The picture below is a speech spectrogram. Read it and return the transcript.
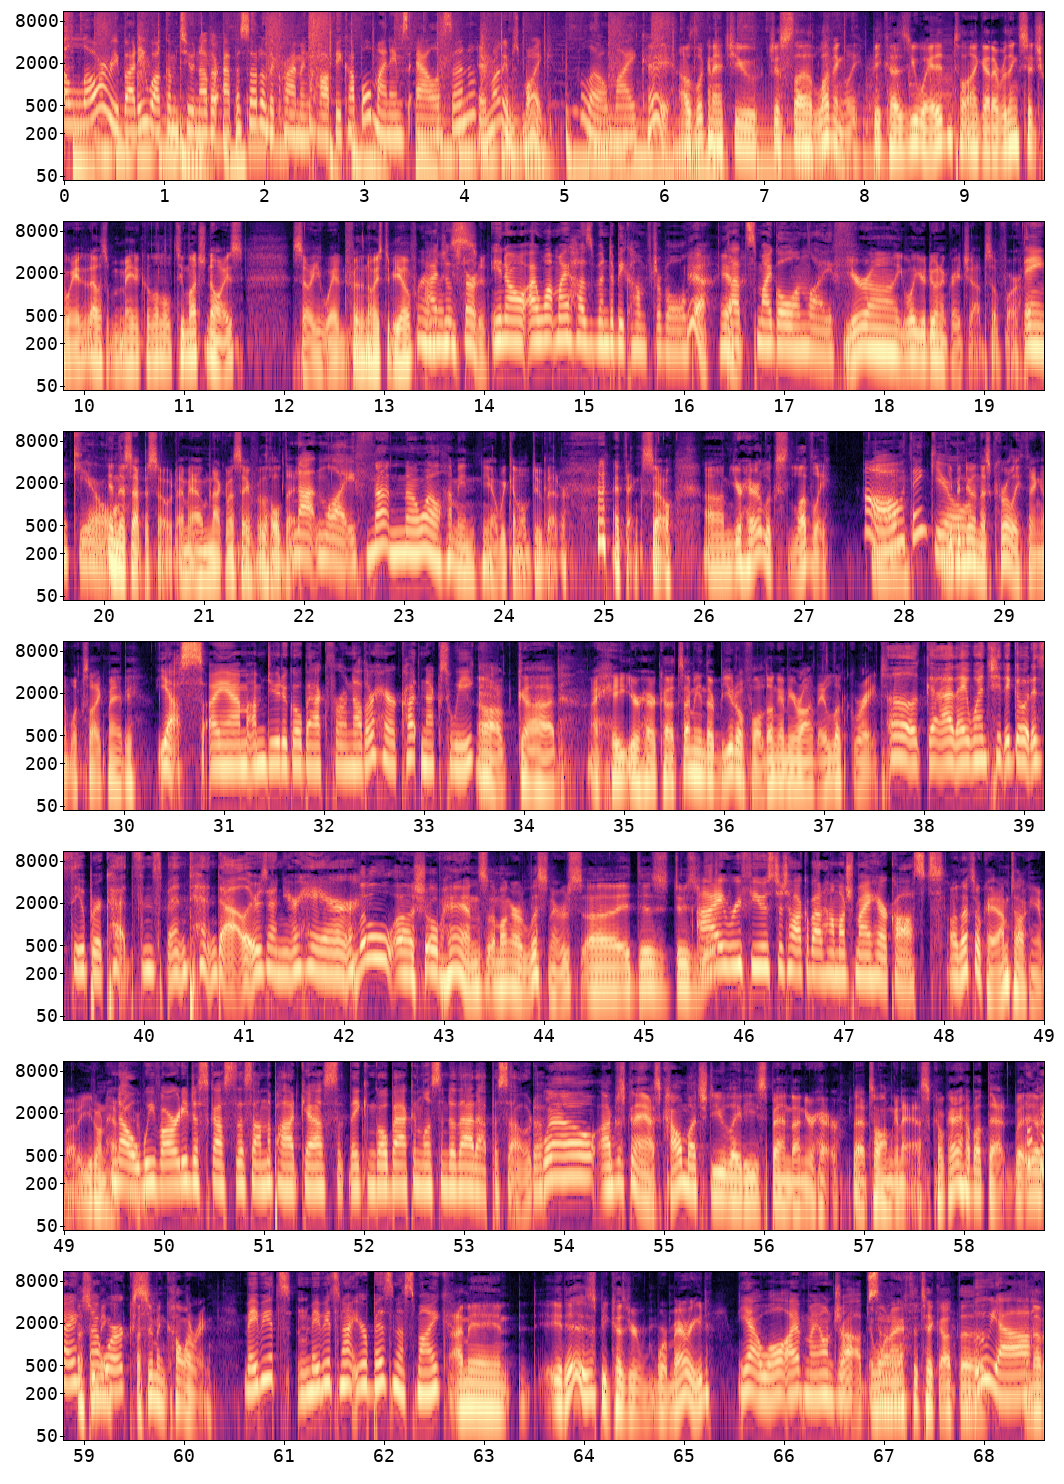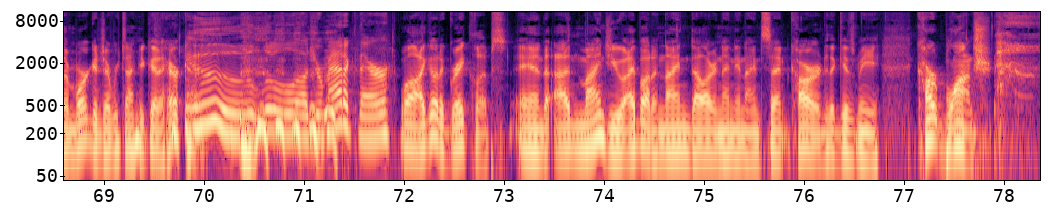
Hello, everybody. Welcome to another episode of the Crime and Coffee Couple. My name's Allison. And my name's Mike. Hello, Mike. Hey, I was looking at you just uh, lovingly because you waited until I got everything situated. I was making a little too much noise, so you waited for the noise to be over and I then just you started. You know, I want my husband to be comfortable. Yeah, yeah. That's my goal in life. You're uh, well, you're doing a great job so far Thank you. in this episode. I mean, I'm not going to say for the whole day. Not in life. Not no. Well, I mean, yeah, we can all do better. I think so. Um, your hair looks lovely. Oh, um, thank you. You've been doing this curly thing. It looks like maybe. Yes, I am. I'm due to go back for another haircut next week. Oh God, I hate your haircuts. I mean, they're beautiful. Don't get me wrong; they look great. Oh God, I want you to go to Supercuts and spend ten dollars on your hair. Little uh, show of hands among our listeners. Uh, it does. Does your, I refuse to talk about how much my hair costs. Oh, that's okay. I'm talking about it. You don't have to No, to. we've already discussed this on the podcast. They can go back and listen to that episode. Well, I'm just going to ask, how much do you ladies spend on your hair? That's all I'm going to ask. Okay, how about that? But uh, Okay, that assuming, works. Assuming coloring. Maybe it's maybe it's not your business, Mike. I mean, it is because you're we're married, Yeah, well, I have my own job. and So when I have to take out the Booyah. another mortgage every time you get a haircut. Ooh, a little uh, dramatic there. Well, I go to Great Clips, and uh, mind you, I bought a nine dollar ninety nine cent card that gives me carte blanche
